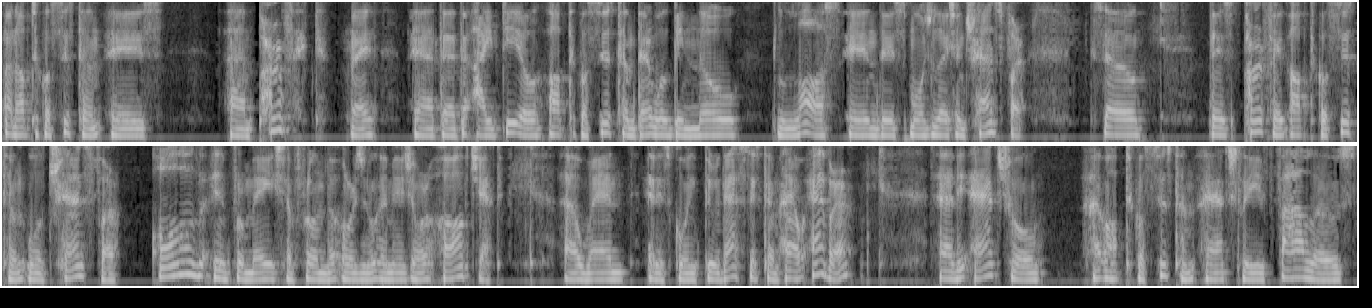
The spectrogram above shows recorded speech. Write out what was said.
an optical system is um, perfect, right? Uh, the, the ideal optical system, there will be no loss in this modulation transfer. So this perfect optical system will transfer all the information from the original image or object uh, when it is going through that system. However, uh, the actual optical system actually follows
